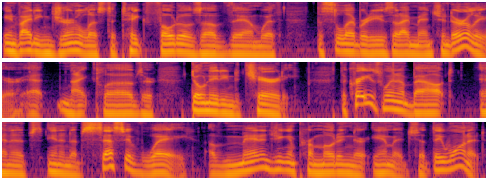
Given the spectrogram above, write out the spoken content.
inviting journalists to take photos of them with the celebrities that I mentioned earlier at nightclubs or donating to charity. The Krays went about in an obsessive way of managing and promoting their image that they wanted,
